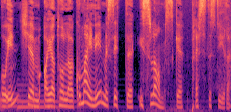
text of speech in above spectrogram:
Og inn kommer ayatollah Khomeini med sitt eh, islamske prestestyre.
